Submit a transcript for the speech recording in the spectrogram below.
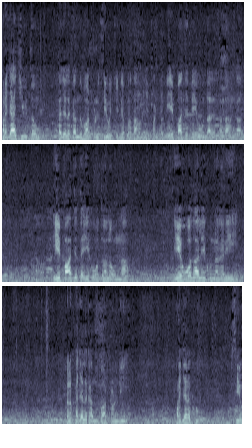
ప్రజా జీవితం ప్రజలకు అందుబాటులో సేవ చేయడం ప్రధానమని చెప్పంటారు ఏ బాధ్యత ఏ హోదా అనేది ప్రధానం కాదు. ఏ బాధ్యత ఏ హోదాలో ఉన్నా ఏ హోదా లేకున్నా కానీ మన ప్రజలకు అందుబాటులో ఉండి ప్రజలకు సేవ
